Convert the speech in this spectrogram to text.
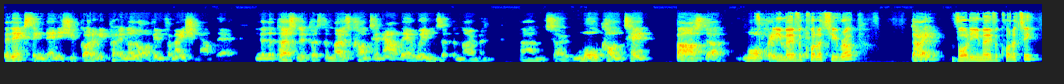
The next thing then is you've got to be putting a lot of information out there you know, the person who puts the most content out there wins at the moment. Um, so more content, faster, more frequent. Volume over quality, Rob? Sorry? Volume over quality?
